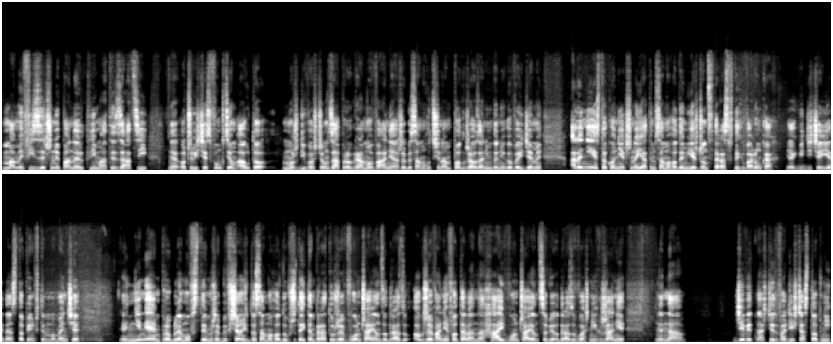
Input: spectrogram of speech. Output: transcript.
mamy fizyczny panel klimatyzacji, e, oczywiście z funkcją auto możliwością zaprogramowania, żeby samochód się nam podgrzał, zanim do niego wejdziemy, ale nie jest to konieczne. Ja tym samochodem jeżdżąc teraz w tych warunkach, jak widzicie, jeden stopień w tym momencie, nie miałem problemów z tym, żeby wsiąść do samochodu przy tej temperaturze, włączając od razu ogrzewanie fotela na high, włączając sobie od razu właśnie grzanie na 19-20 stopni.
